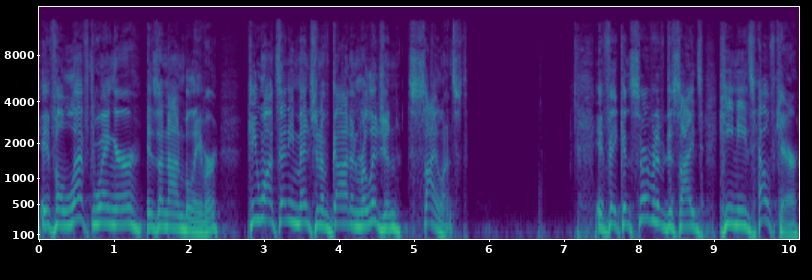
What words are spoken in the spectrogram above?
If a left winger is a non believer, he wants any mention of God and religion silenced. If a conservative decides he needs health care,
